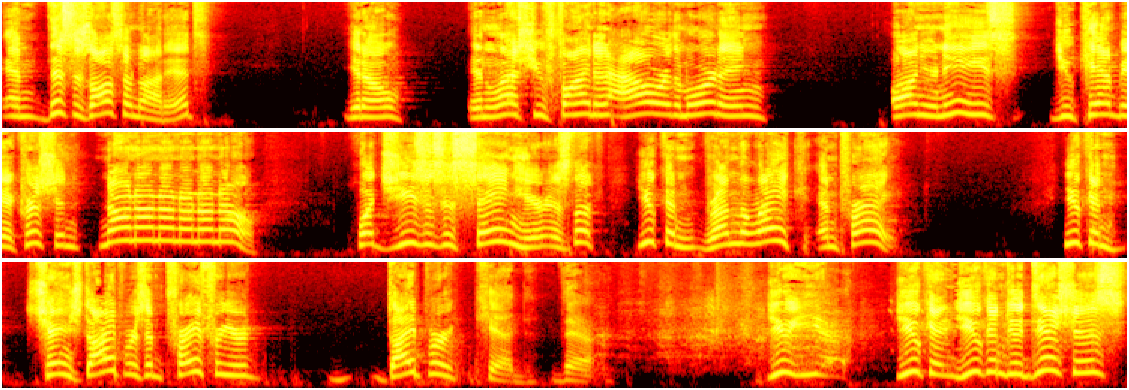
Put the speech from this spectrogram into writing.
and this is also not it. You know, unless you find an hour in the morning on your knees, you can't be a Christian. No, no, no, no, no, no. What Jesus is saying here is look, you can run the lake and pray. You can change diapers and pray for your diaper kid there. You, you, you can, you can do dishes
